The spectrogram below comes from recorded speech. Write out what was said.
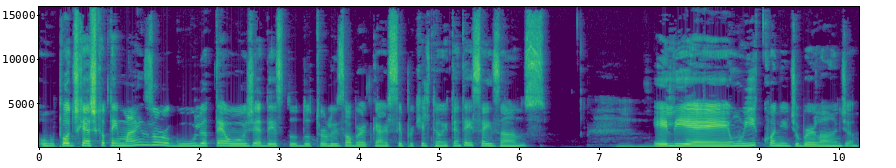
o podcast que eu tenho mais orgulho até hoje é desse do Dr. Luiz Alberto Garcia, porque ele tem 86 anos. Uhum. Ele é um ícone de Uberlândia.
